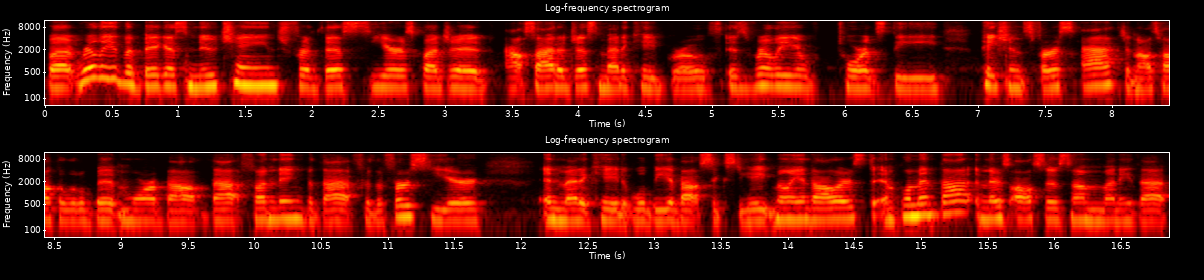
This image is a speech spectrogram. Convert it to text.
but really the biggest new change for this year's budget outside of just Medicaid growth is really towards the Patients First Act. And I'll talk a little bit more about that funding, but that for the first year in Medicaid, it will be about $68 million to implement that. And there's also some money that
